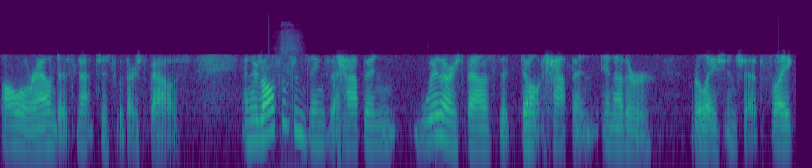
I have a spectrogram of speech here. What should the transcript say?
all around us, not just with our spouse. And there's also some things that happen with our spouse that don't happen in other relationships. Like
